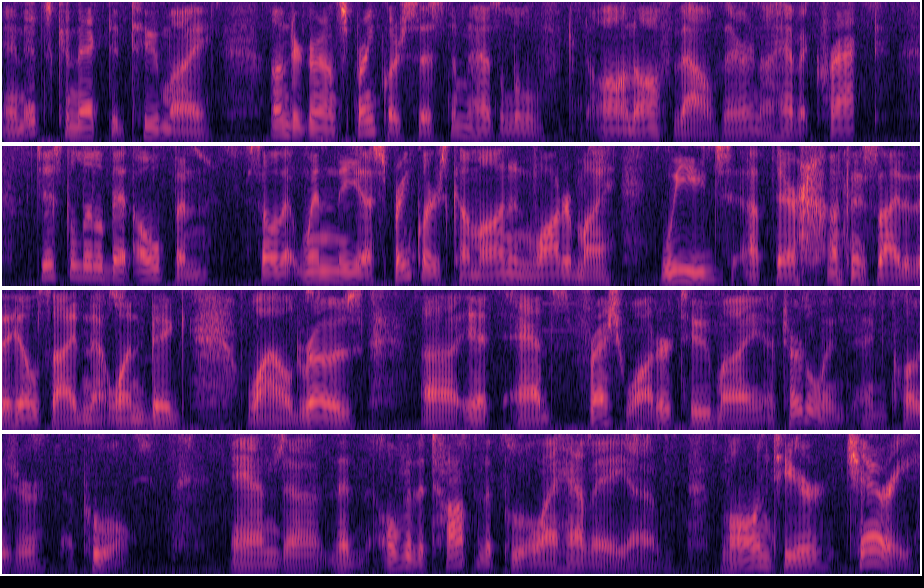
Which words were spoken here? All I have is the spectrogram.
and it's connected to my underground sprinkler system. It has a little on-off valve there, and I have it cracked just a little bit open so that when the uh, sprinklers come on and water my weeds up there on the side of the hillside and that one big wild rose, uh, it adds fresh water to my uh, turtle enclosure pool. And uh, then over the top of the pool, I have a uh, volunteer cherry.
